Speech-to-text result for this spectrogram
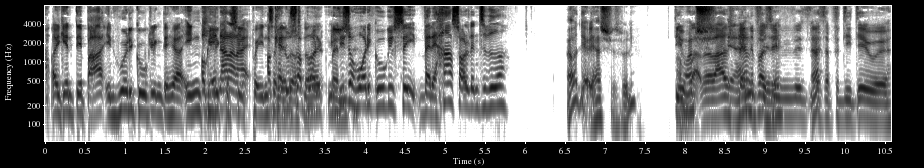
Og igen, det er bare en hurtig googling, det her. Ingen Okay, nej, nej, kildekritik nej. på Og internettet kan du og så på noget, en? Men- lige så hurtigt Google se, hvad det har solgt indtil videre? Ja, det er jeg selvfølgelig. Det er jo bare, bare Ja, spændende for at det se, Ja. altså, fordi det er jo...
